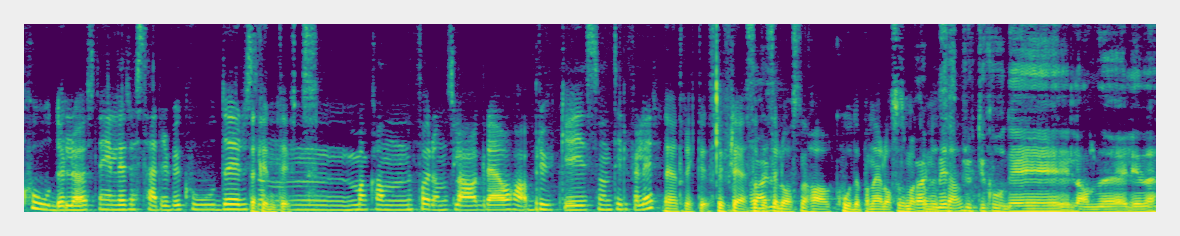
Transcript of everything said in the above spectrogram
kodeløsning eller reservekoder Definitivt. som man kan forhåndslagre og ha, bruke i sånne tilfeller? Det er helt riktig. Så de fleste av disse låsene har kodepanel også. som Hva er den mest brukte kode i landet, Line?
